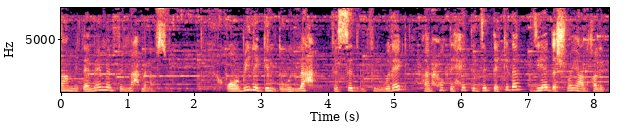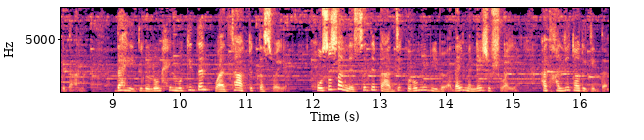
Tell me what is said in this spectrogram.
طعم تماما في اللحم نفسه. وما بين الجلد واللحم في الصدر وفي الوراك هنحط حتة زبدة كده زيادة شوية على الخليط بتاعنا. ده هيديله لون حلو جدا وهتساعد في التسوية. خصوصا إن الصدر بتاع الديك الرومي بيبقى دايما ناشف شوية هتخليه طري جدا.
